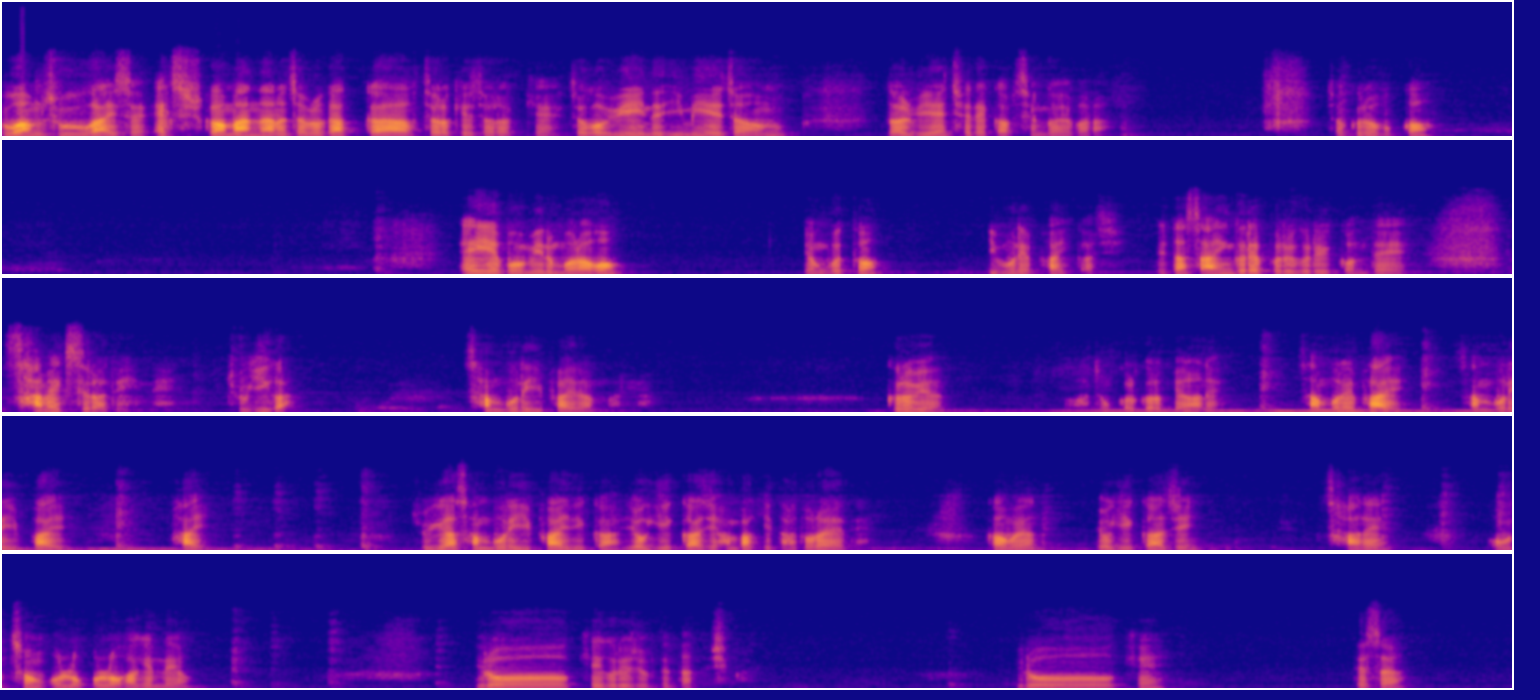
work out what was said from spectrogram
두 함 수가 있어요. x축과 만나는 점을 각각 저렇게 저렇게 저거 위에 있는 임의의 점 넓이의 최대값 생각해봐라. 자 그려볼까? a의 범위는 뭐라고? 0부터 2분의 파이까지. 일단 사인 그래프를 그릴 건데 3x라 돼 있네. 주기가 3분의 2파이란 말이야. 그러면 아, 좀 껄끄럽긴 하네. 3분의 파이, 3분의 2파이, 파이. 주기가 3분의 2파이니까 여기까지 한 바퀴 다 돌아야 돼. 그러면 여기까지 4네 엄청 올록볼록 하겠네요. 이렇게 그려주면 된다는 뜻인가요? 이렇게 됐어요.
